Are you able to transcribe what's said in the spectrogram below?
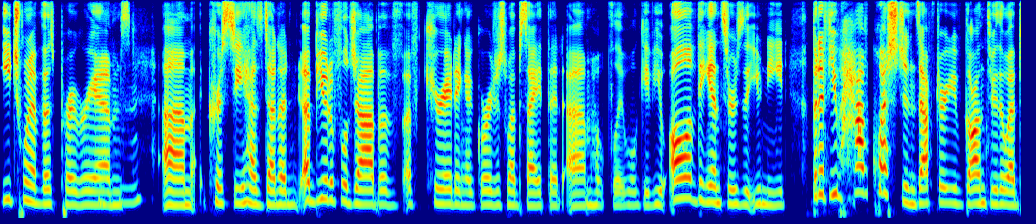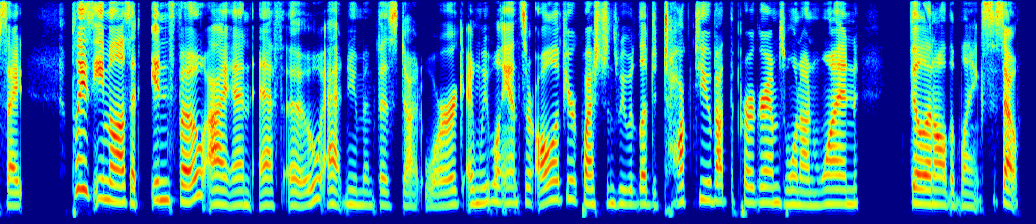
each one of those programs. Mhm. Um, Christy has done a, a beautiful job of, of curating a gorgeous website that um, hopefully will give you all of the answers that you need. But if you have questions after you've gone through the website, please email us at info, I-N-F-O, at newmemphis.org, and we will answer all of your questions. We would love to talk to you about the programs one-on-one, fill in all the blanks. So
